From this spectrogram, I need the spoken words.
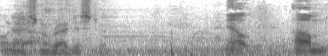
Oh, yeah. National Register. Now, um,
